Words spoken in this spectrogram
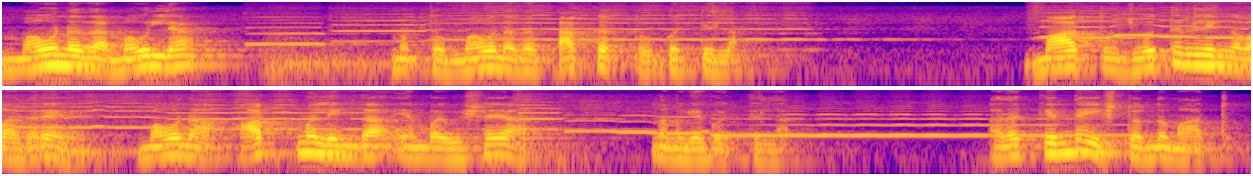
ಮೌನದ ಮೌಲ್ಯ ಮತ್ತು ಮೌನದ ತಾಕತ್ತು ಗೊತ್ತಿಲ್ಲ. ಮಾತು ಜ್ಯೋತಿರ್ಲಿಂಗವಾದರೆ ಮೌನ ಆತ್ಮಲಿಂಗ ಎಂಬ ವಿಷಯ ನಮಗೆ ಗೊತ್ತಿಲ್ಲ. ಅದಕ್ಕೆಂದೇ ಇಷ್ಟೊಂದು ಮಾತು.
